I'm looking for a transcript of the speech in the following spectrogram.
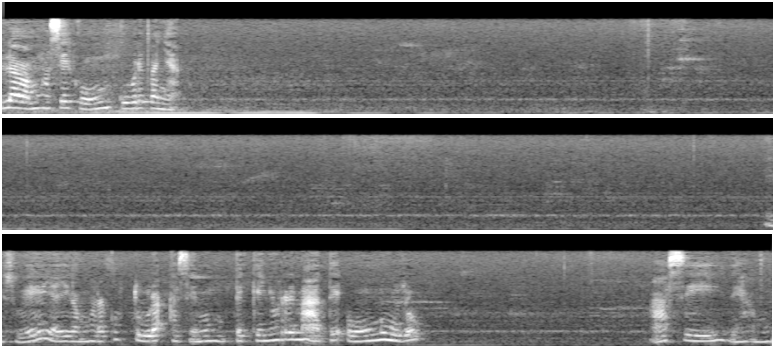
La vamos a hacer con un cubre pañal. Eso es, ya llegamos a la hacemos un pequeño remate o un nudo así, dejamos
